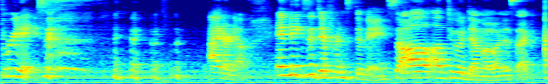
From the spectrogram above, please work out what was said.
three days. I don't know. It makes a difference to me. So I'll, I'll do a demo in a sec.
